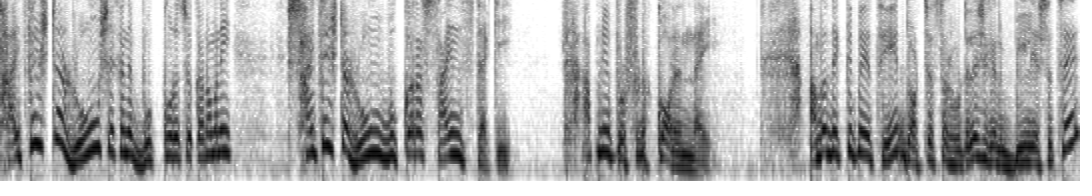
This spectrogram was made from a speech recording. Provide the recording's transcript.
সাঁত্রিশটা রুম সেখানে বুক করেছ কেন? মানে সাঁত্রিশটা রুম বুক করার সায়েন্সটা কি? আপনি প্রশ্নটা করেন নাই। আমরা দেখতে পেয়েছি ডরচেস্টার হোটেলে সেখানে বিল এসেছে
